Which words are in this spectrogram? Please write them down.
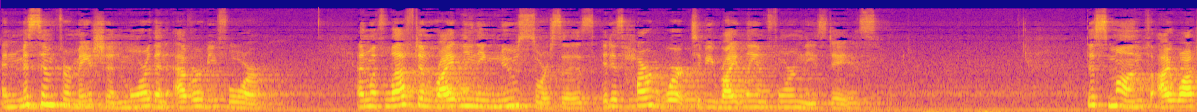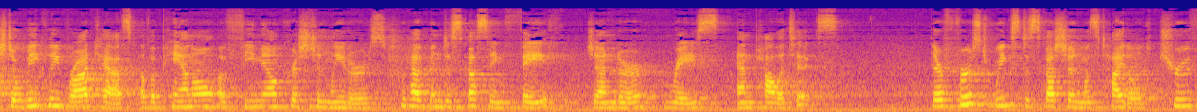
and misinformation more than ever before. And with left and right leaning news sources, it is hard work to be rightly informed these days. This month, I watched a weekly broadcast of a panel of female Christian leaders who have been discussing faith, gender, race, and politics. Their first week's discussion was titled Truth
